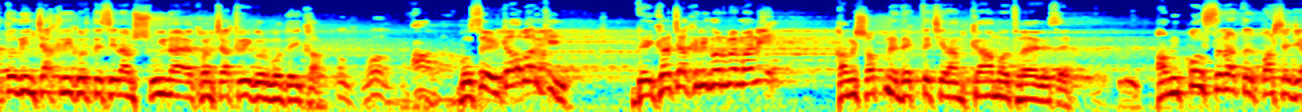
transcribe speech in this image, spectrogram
এতদিন চাকরি করতেছিলাম, শুই না, এখন চাকরি করব, দেখা। বসে এটা আবার কি? দেখা চাকরি করবে মানে? আমি স্বপ্নে দেখতেছিলাম কেমত হয়ে গেছে। আমি পলসেরাতের পাশে যে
